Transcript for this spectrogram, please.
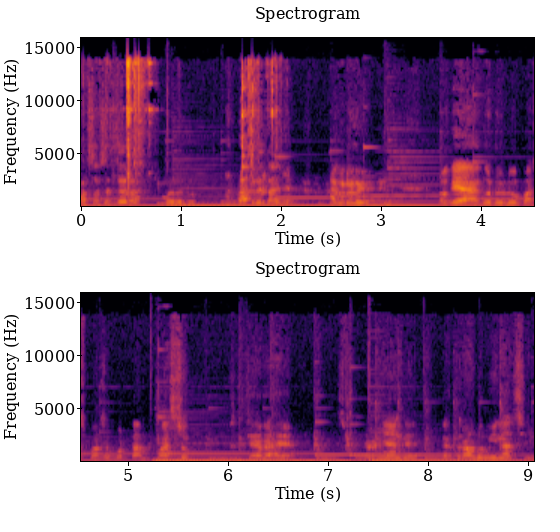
masuk sejarah gimana tuh ceritanya? Aku dulu ya? Oke aku dulu pas masuk pertama masuk sejarah ya. Sebenarnya nggak nggak terlalu minat sih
